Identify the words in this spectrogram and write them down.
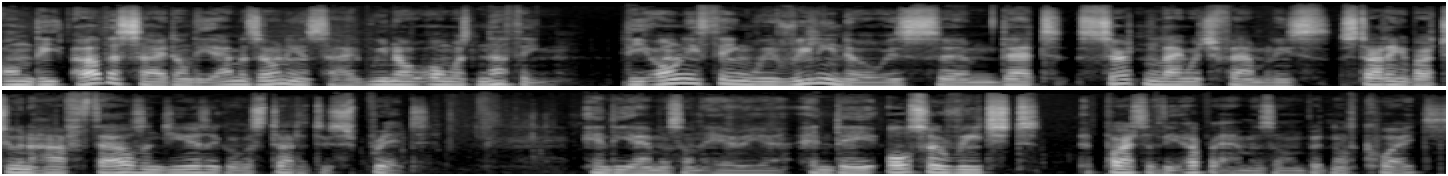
On the other side, on the Amazonian side, we know almost nothing. The only thing we really know is um, that certain language families, starting about two and a half thousand years ago, started to spread in the Amazon area, and they also reached parts of the upper Amazon, but not quite.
